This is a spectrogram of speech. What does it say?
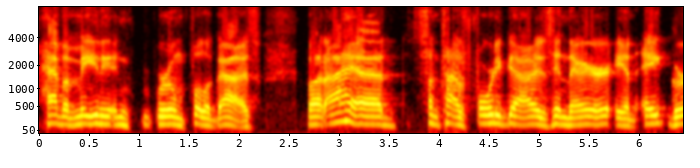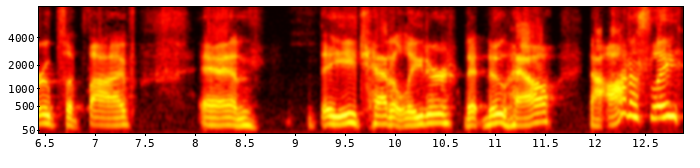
have a meeting room full of guys. But I had sometimes 40 guys in there in eight groups of five, and they each had a leader that knew how. Now, honestly,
